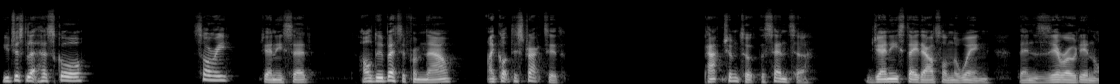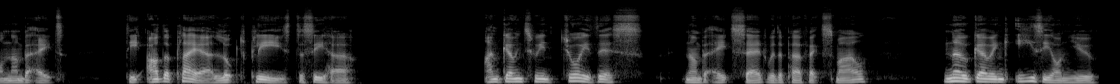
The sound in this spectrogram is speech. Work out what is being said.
You just let her score. Sorry, Jenny said. I'll do better from now. I got distracted. Patcham took the centre. Jenny stayed out on the wing, then zeroed in on number eight. The other player looked pleased to see her. I'm going to enjoy this, number eight said with a perfect smile. No going easy on you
